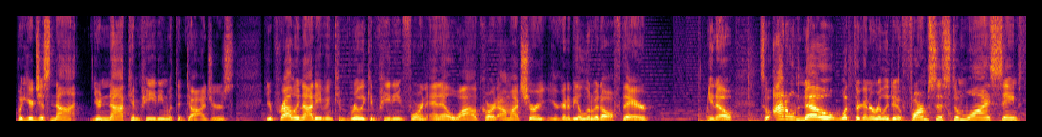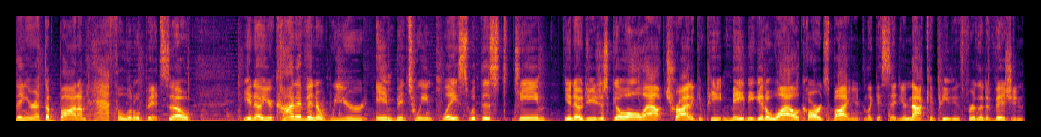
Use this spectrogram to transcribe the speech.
but you're just not. You're not competing with the Dodgers. You're probably not even com really competing for an NL wild card. I'm not sure. You're going to be a little bit off there. You know, so I don't know what they're going to really do. Farm system wise, same thing. You're at the bottom half a little bit. So you know, you're kind of in a weird in between place with this team. You know, do you just go all out, try to compete, maybe get a wild card spot? You're, like I said, you're not competing for the division,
